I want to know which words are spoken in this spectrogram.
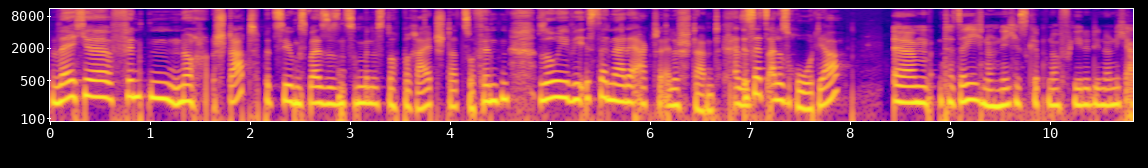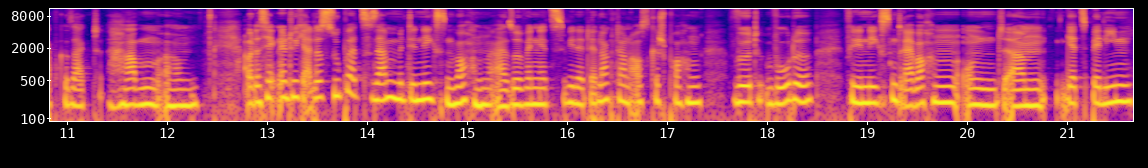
welche finden noch statt, beziehungsweise sind zumindest noch bereit stattzufinden. Zoe, wie ist denn da der aktuelle Stand? Also ist jetzt alles rot, ja? Ähm, tatsächlich noch nicht. Es gibt noch viele, die noch nicht abgesagt haben. Ähm, aber das hängt natürlich alles super zusammen mit den nächsten Wochen. Also wenn jetzt wieder der Lockdown ausgesprochen wird, wurde für die nächsten drei Wochen und ähm, jetzt Berlin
